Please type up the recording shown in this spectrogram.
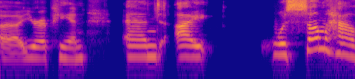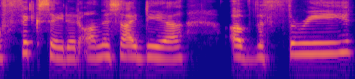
uh, European. And I was somehow fixated on this idea of the three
